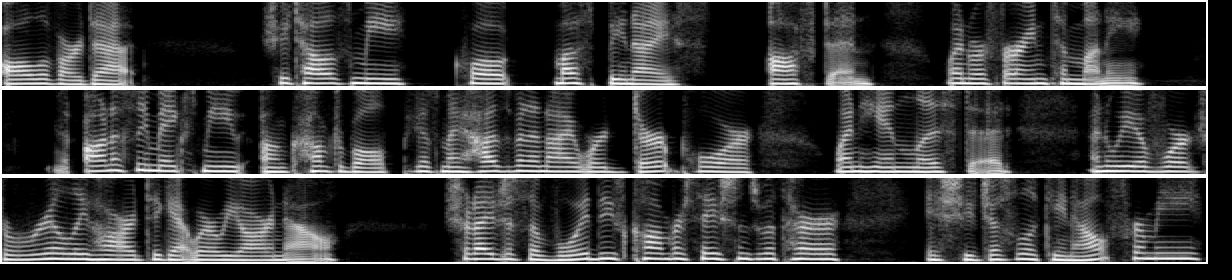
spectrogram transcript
all of our debt. She tells me, quote, must be nice, often, when referring to money. It honestly makes me uncomfortable because my husband and I were dirt poor when he enlisted, and we have worked really hard to get where we are now. Should I just avoid these conversations with her? Is she just looking out for me?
